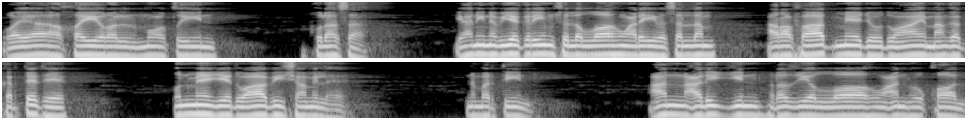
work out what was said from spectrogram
ويا خير المعطين خلاصہ یعنی نبی کریم صلی اللہ علیہ وسلم عرفات میں جو دعائیں مانگا کرتے تھے، ان میں یہ دعا بھی شامل ہے۔ نمبر تین، عن علي رضي الله عنه قال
